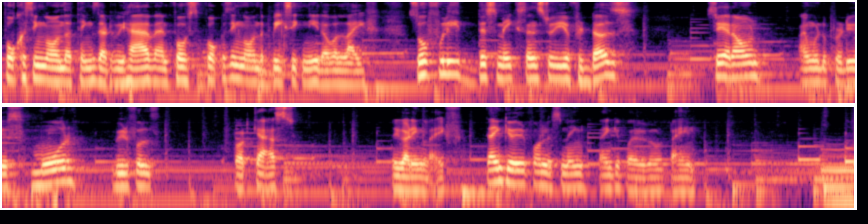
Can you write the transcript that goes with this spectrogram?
focusing on the things that we have and fo- focusing on the basic need of our life. So hopefully this makes sense to you. If it does stay around. I'm going to produce more beautiful podcast regarding life. Thank you for listening. Thank you for your time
